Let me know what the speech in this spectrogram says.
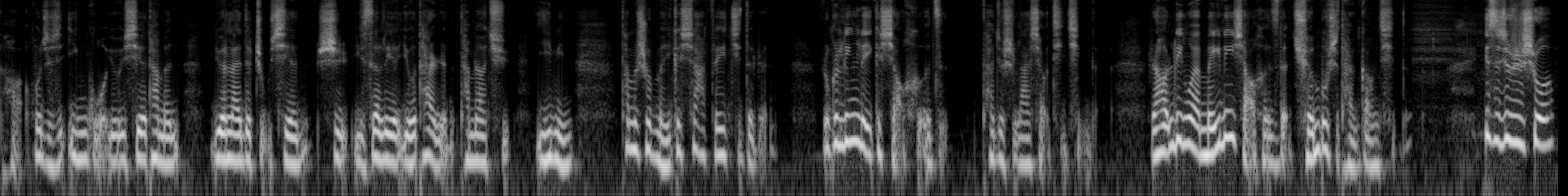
哈，或者是英国有一些他们原来的祖先是以色列犹太人，他们要去移民。他们说每一个下飞机的人，如果拎了一个小盒子，他就是拉小提琴的；然后另外没拎小盒子的，全部是弹钢琴的。意思就是说。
